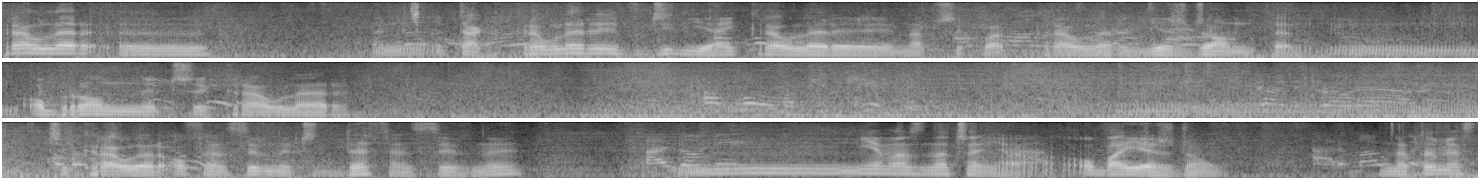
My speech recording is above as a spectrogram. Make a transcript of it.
Crawler y, Mm, Tak, crawlery w GDI, crawlery na przykład crawler jeżdżący, mm, obronny czy crawler down. czy crawler ofensywny czy defensywny mm, nie ma znaczenia, oba jeżdżą. Natomiast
